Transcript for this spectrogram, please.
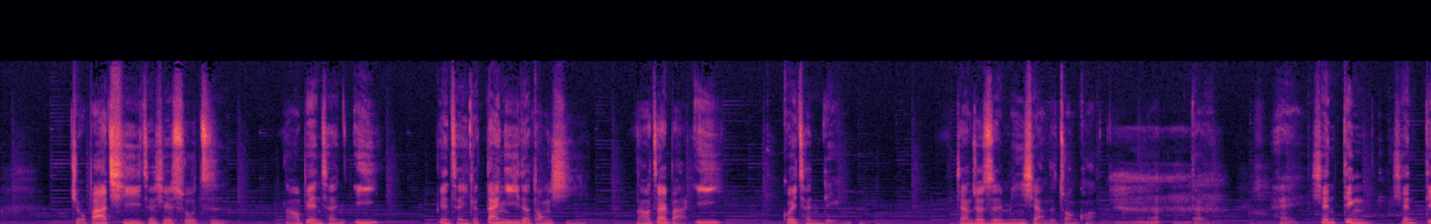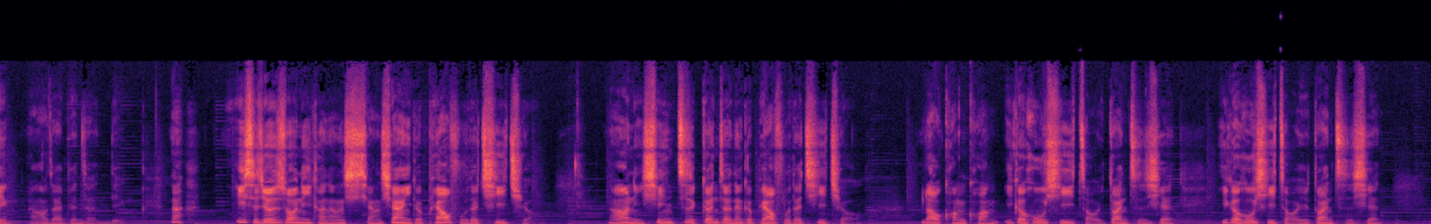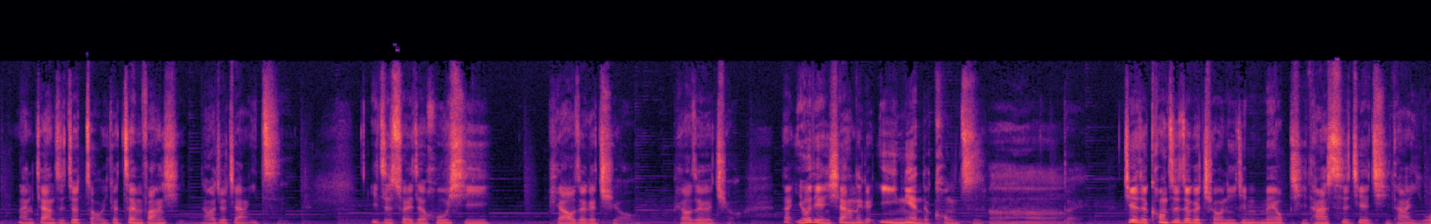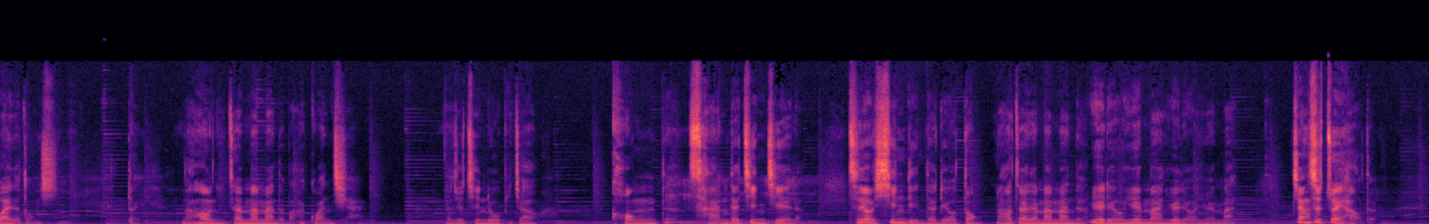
九八七这些数字，然后变成一，变成一个单一的东西，然后再把一归成零，这样就是冥想的状况。对，嘿，先定先定，然后再变成零，那。意思就是说，你可能想象一个漂浮的气球，然后你心智跟着那个漂浮的气球绕框框，一个呼吸走一段直线，一个呼吸走一段直线，那这样子就走一个正方形，然后就这样一直一直随着呼吸飘这个球，飘这个球，那有点像那个意念的控制啊。对，借着控制这个球，你已经没有其他世界、其他以外的东西，对，然后你再慢慢的把它关起来。那就进入比较空的禅的境界了，只有心灵的流动，然后再再慢慢的越流越慢，越流越慢，这样是最好的。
